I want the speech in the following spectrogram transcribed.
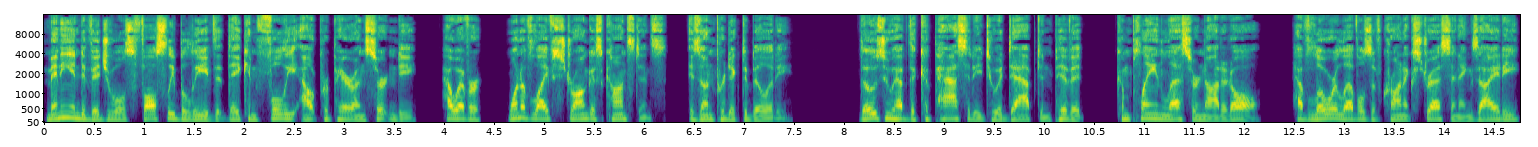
many individuals falsely believe that they can fully outprepare uncertainty. However, one of life's strongest constants is unpredictability. Those who have the capacity to adapt and pivot complain less or not at all, have lower levels of chronic stress and anxiety,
